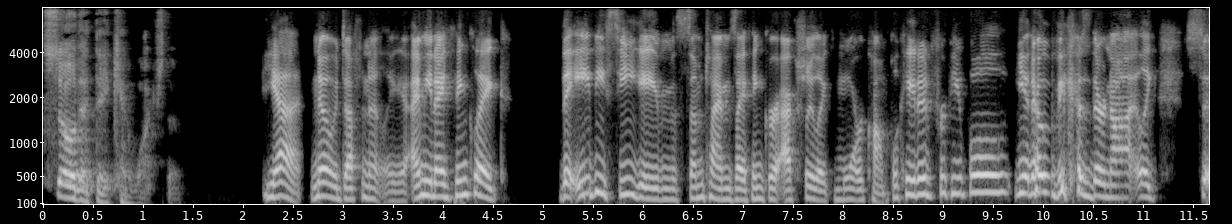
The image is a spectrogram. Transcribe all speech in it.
so that they can watch them. Yeah, no, definitely. I mean, I think like the ABC games sometimes I think are actually like more complicated for people, you know, because they're not like so,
